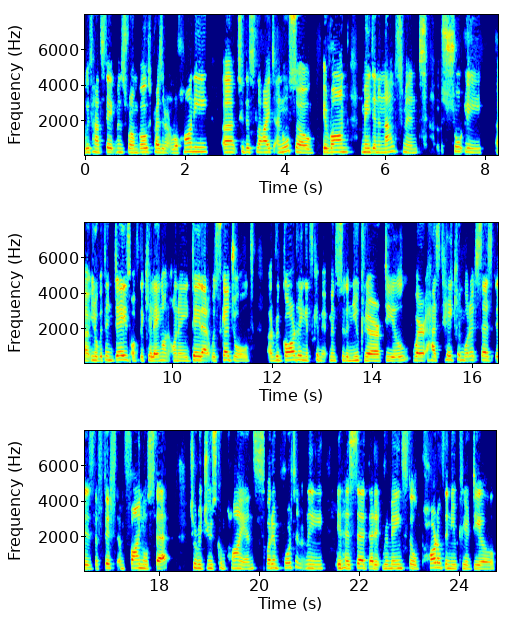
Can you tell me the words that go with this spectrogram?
We've had statements from both President Rouhani uh, to this light, and also Iran made an announcement shortly uh, you know, within days of the killing, on, on a day that it was scheduled, uh, regarding its commitments to the nuclear deal, where it has taken what it says is the fifth and final step to reduce compliance. But importantly, it has said that it remains still part of the nuclear deal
